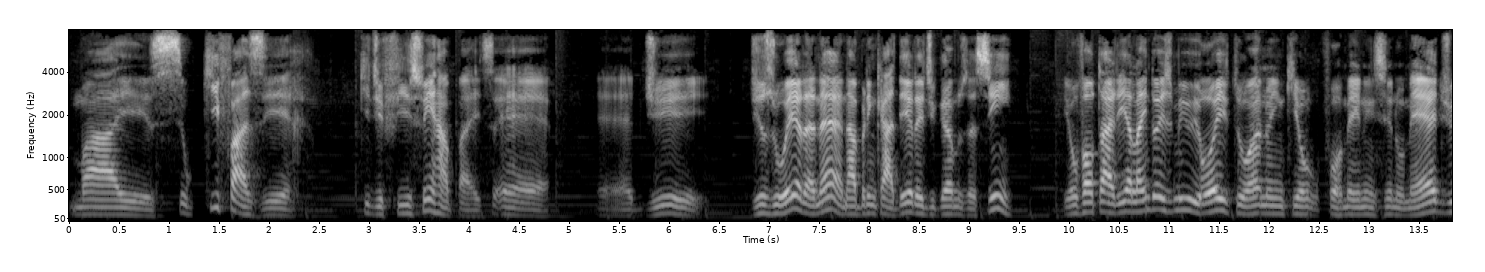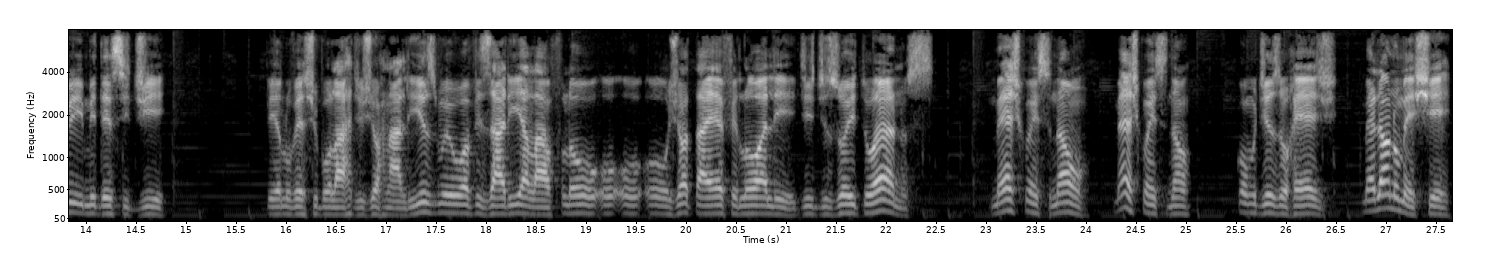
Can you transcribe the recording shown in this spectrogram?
Mas o que fazer? Que difícil, hein, rapaz? É, é, de, de zoeira, né? Na brincadeira, digamos assim. Eu voltaria lá em 2008, ano em que eu formei no ensino médio e me decidi pelo vestibular de jornalismo, eu avisaria lá, falou, o, o, o JF Loli, de 18 anos, mexe com isso não, mexe com isso não, como diz o Regi, melhor não mexer.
